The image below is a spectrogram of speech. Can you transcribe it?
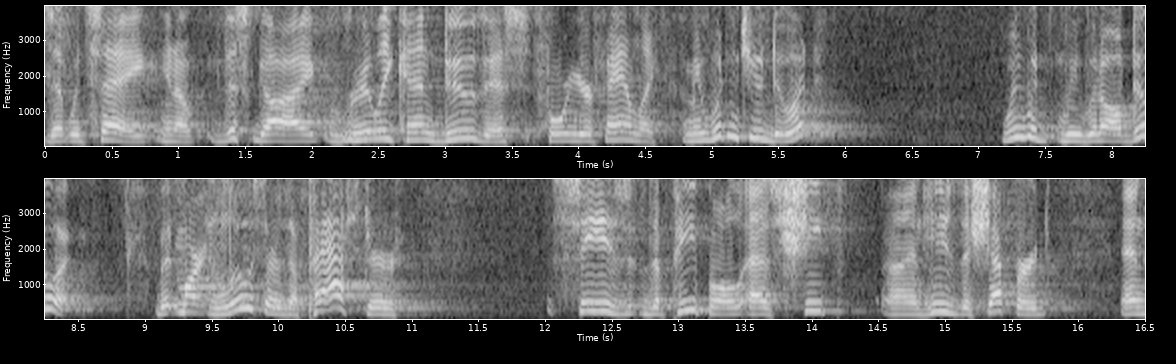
that would say, you know, this guy really can do this for your family. I mean, wouldn't you do it? We would, we would all do it. But Martin Luther, the pastor, sees the people as sheep uh, and he's the shepherd, and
